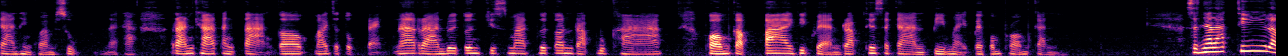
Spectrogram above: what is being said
กาลแห่งความสุขนะคะร้านค้าต่างๆ ก็มักจะตกแต่งหน้าร้านด้วยต้นคริสต์มาสเพื่อต้อนรับลูกค้า พร้อมกับป้ายที่แขวนรับเทศกาลปีใหม่ไปพร้อม ๆ กัน สัญลักษณ์ที่เรา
